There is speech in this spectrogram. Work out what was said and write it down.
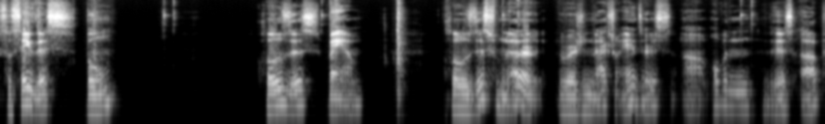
So save this. Boom. Close this. Bam. Close this from the other version, the actual answers. Um, open this up.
